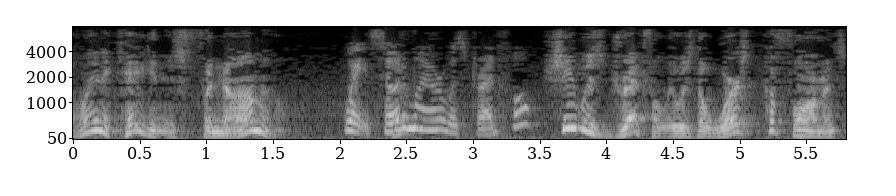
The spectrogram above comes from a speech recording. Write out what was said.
Elena Kagan is phenomenal. Wait, Sotomayor was dreadful? She was dreadful. It was the worst performance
